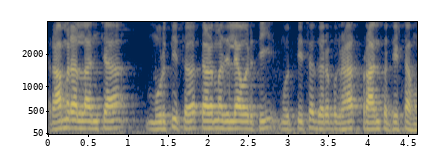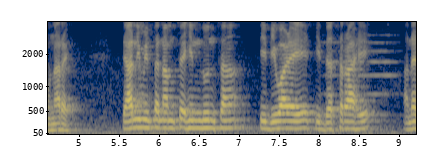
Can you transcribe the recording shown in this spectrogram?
रामलल्लांच्या मूर्तीचं तळमजल्यावरती मूर्तीचं गर्भगृहात प्राणप्रतिष्ठा होणार आहे. त्यानिमित्तानं आमच्या हिंदूंचा ती दिवाळी आहे ती दसरा आहे आणि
